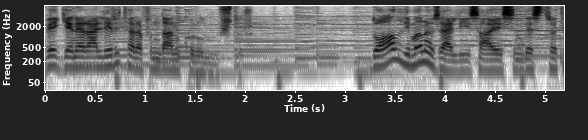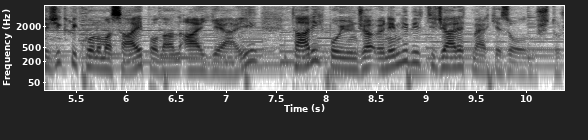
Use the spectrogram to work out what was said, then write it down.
ve generalleri tarafından kurulmuştur. Doğal liman özelliği sayesinde stratejik bir konuma sahip olan Aygeai, tarih boyunca önemli bir ticaret merkezi olmuştur.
